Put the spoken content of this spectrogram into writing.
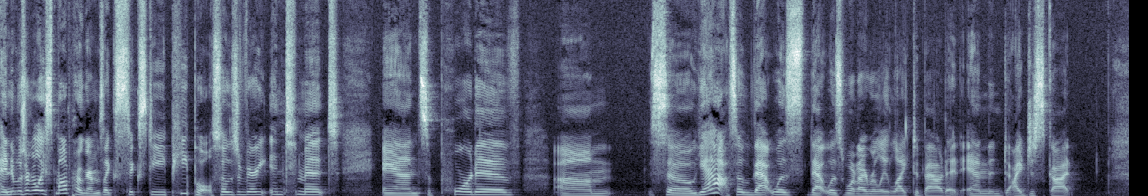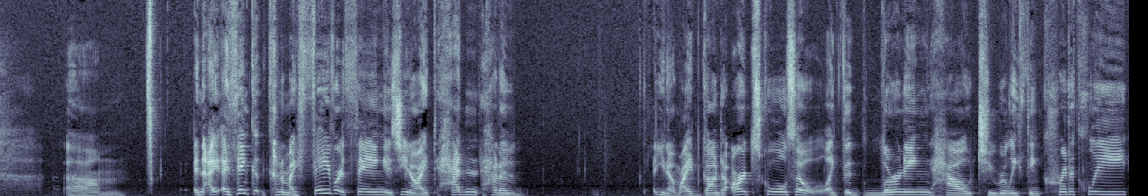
and it was a really small program. It was like 60 people. So it was very intimate and supportive. Um, so yeah, so that was that was what I really liked about it. And I just got um, and I, I, think kind of my favorite thing is, you know, I hadn't had a you know, I'd gone to art school, so like the learning how to really think critically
